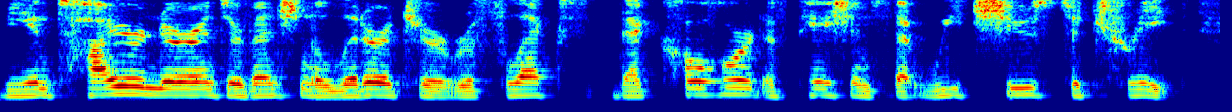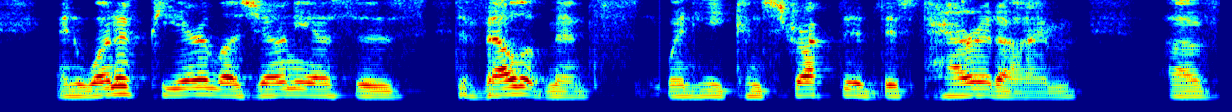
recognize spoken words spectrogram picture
the entire neurointerventional literature reflects that cohort of patients that we choose to treat. And one of Pierre Lasjaunias' developments when he constructed this paradigm of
